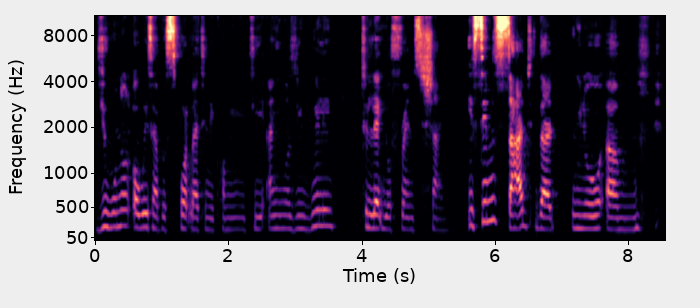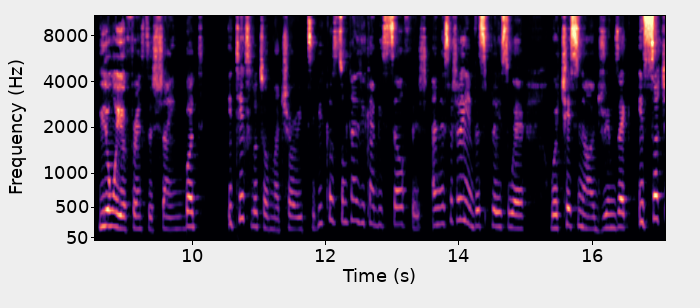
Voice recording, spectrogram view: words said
you will not always have the spotlight in a community and you must be willing to let your friends shine. It seems sad that, you know, um, you don't want your friends to shine, but it takes a lot of maturity because sometimes you can be selfish and especially in this place where we're chasing our dreams, like it's such,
